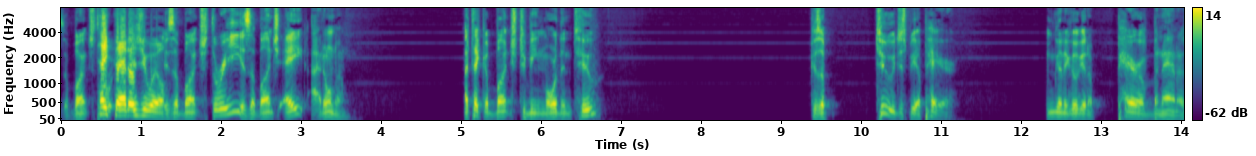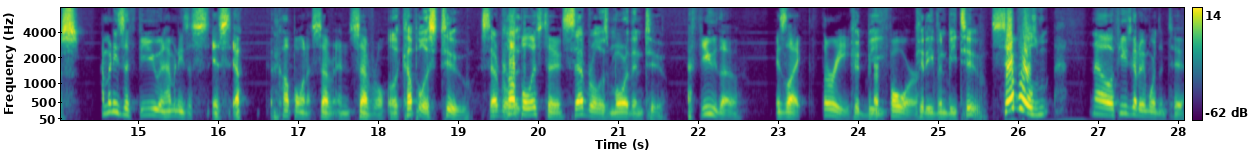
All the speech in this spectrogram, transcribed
Is a bunch Take that as you will. Is a bunch three? Is a bunch eight? I don't know. I take a bunch to mean more than two. Because a two would just be a pair. I'm gonna go get a pair of bananas. How many is a few, and how many is a, is a, a couple and a sever- and several? Well, a couple is two. Several. couple is two. Several is more than two. A few though is like three. Could be or four. Could even be two. Several's no. A few's got to be more than two.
